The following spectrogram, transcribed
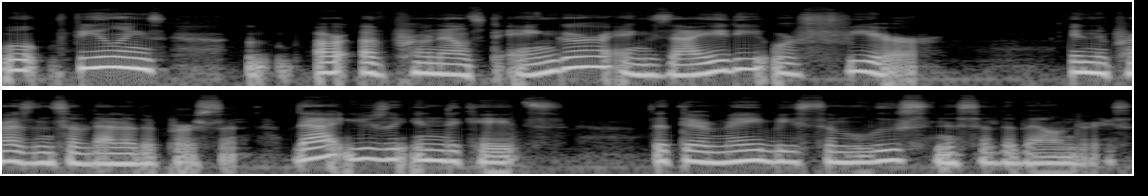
Well, feelings are of pronounced anger, anxiety, or fear in the presence of that other person. That usually indicates that there may be some looseness of the boundaries.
